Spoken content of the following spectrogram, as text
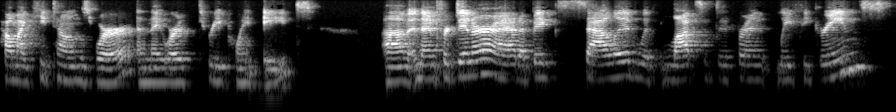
how my ketones were, and they were 3.8. Um, and then for dinner, I had a big salad with lots of different leafy greens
